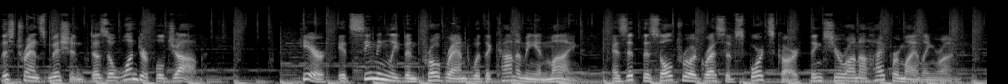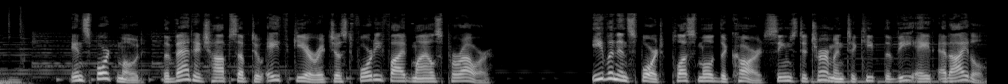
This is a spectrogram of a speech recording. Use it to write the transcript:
this transmission does a wonderful job. Here, it's seemingly been programmed with economy in mind, as if this ultra-aggressive sports car thinks you're on a hypermiling run. In sport mode, the Vantage hops up to 8th gear at just 45 miles per hour. Even in Sport Plus mode the car seems determined to keep the V8 at idle.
